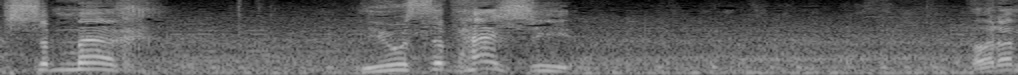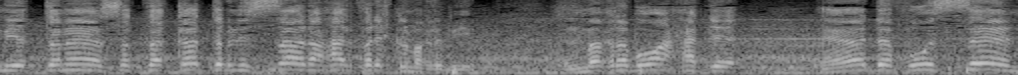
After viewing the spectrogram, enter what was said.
الشماخ يوسف حاشي. رمي التماس التقدم لصالح الفريق المغربي. المغرب واحد هدف وسان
